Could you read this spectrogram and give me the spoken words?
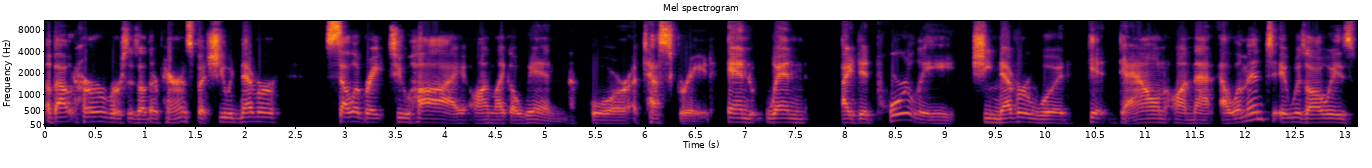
about her versus other parents, but she would never celebrate too high on like a win or a test grade. And when I did poorly, she never would get down on that element. It was always,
